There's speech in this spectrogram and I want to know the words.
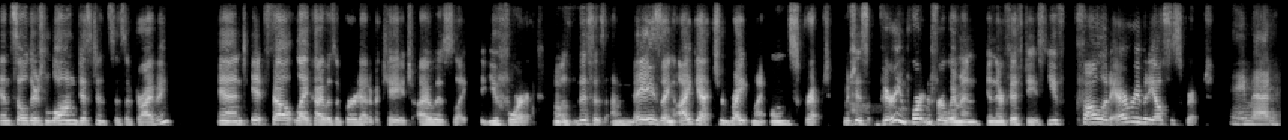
And so there's long distances of driving. And it felt like I was a bird out of a cage. I was like euphoric. Oh, this is amazing. I get to write my own script, which is very important for women in their 50s. You've followed everybody else's script Amen.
